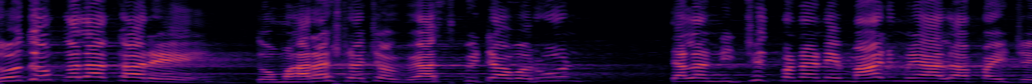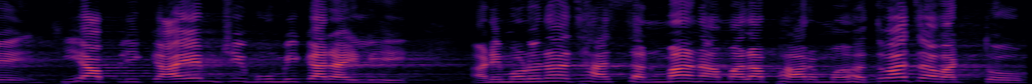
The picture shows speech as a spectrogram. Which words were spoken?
जो जो कलाकार आहे तो महाराष्ट्राच्या व्यासपीठावरून त्याला निश्चितपणाने मान मिळाला पाहिजे ही आपली कायमची भूमिका राहिली. आणि म्हणूनच हा सन्मान आम्हाला फार महत्त्वाचा वाटतो.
